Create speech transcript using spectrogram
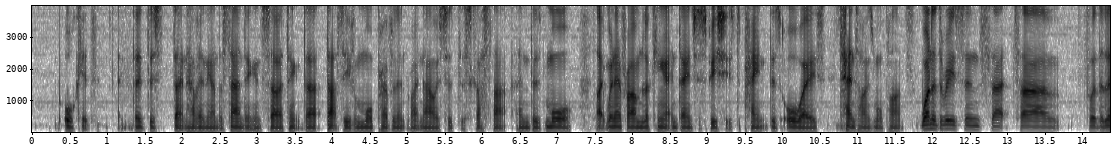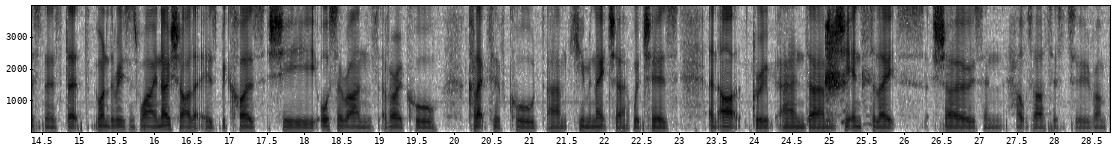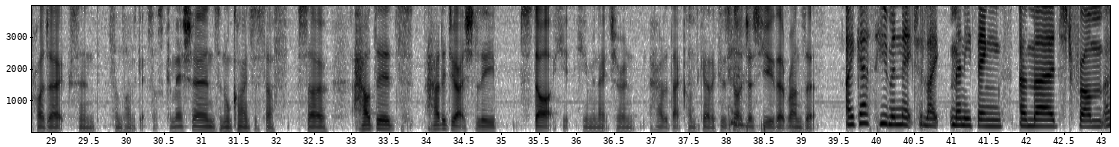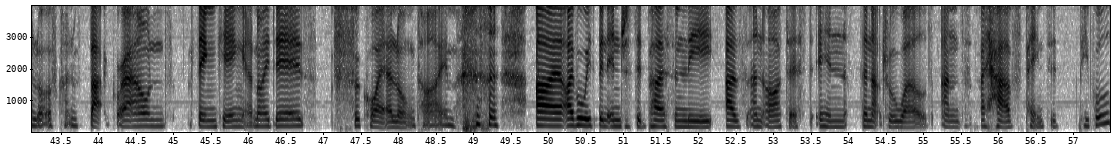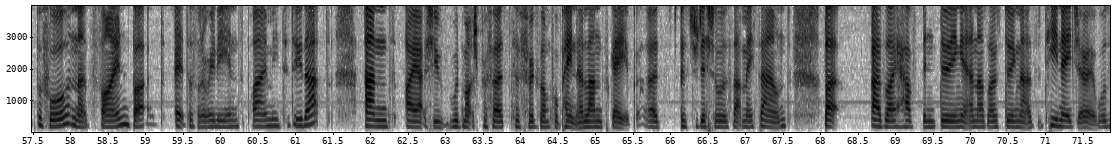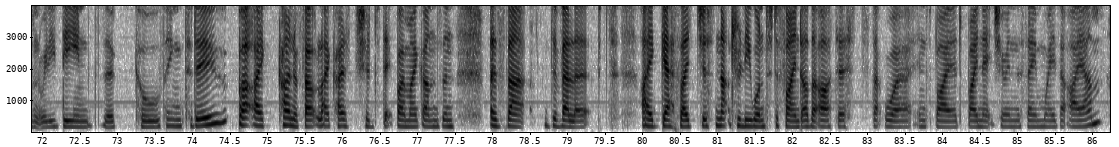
orchid. They just don't have any understanding, and so I think that that's even more prevalent right now is to discuss that. And there's more like whenever I'm looking at endangered species to paint, there's always ten times more plants. One of the reasons that um, for the listeners that one of the reasons why I know Charlotte is because she also runs a very cool collective called um, Human Nature, which is an art group, and um, she installates shows and helps artists to run projects, and sometimes gets us commissions and all kinds of stuff. So, how did how did you actually start Hu- Human Nature, and how did that come together? Because it's not just you that runs it. I guess human nature, like many things, emerged from a lot of kind of background thinking and ideas for quite a long time. I, I've always been interested personally as an artist in the natural world, and I have painted people before, and that's fine, but it doesn't really inspire me to do that. And I actually would much prefer to, for example, paint a landscape, as, as traditional as that may sound. But as I have been doing it, and as I was doing that as a teenager, it wasn't really deemed the cool thing to do. But I kind of felt like I should stick by my guns. And as that developed, I guess I just naturally wanted to find other artists that were inspired by nature in the same way that I am.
